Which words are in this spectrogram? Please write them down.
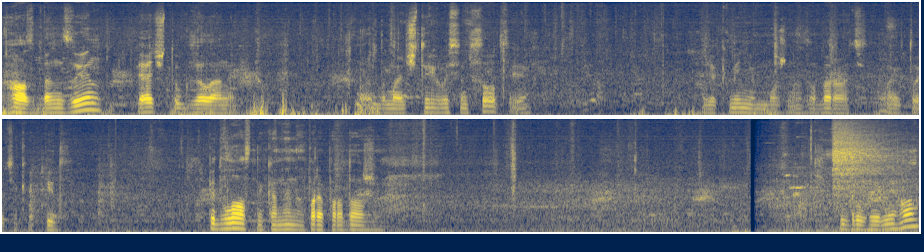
Газ, бензин, 5 штук зелених. Я думаю, 4800 і як мінімум можна забирати. Ну і то тільки під, під власника, не на перепродажу. Другий міган.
